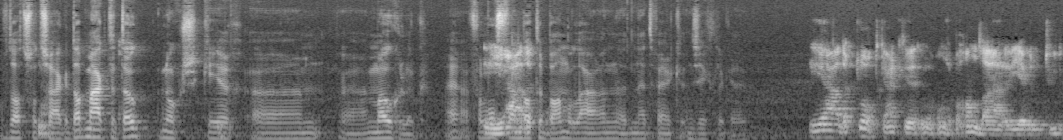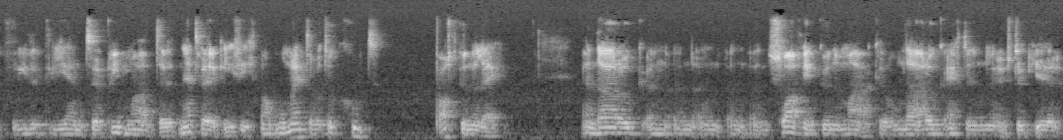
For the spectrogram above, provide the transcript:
of dat soort zaken. Dat maakt het ook nog eens een keer uh, mogelijk. Hè? Verlos ja, van dat de behandelaar een, het netwerk inzichtelijk heeft. Ja, dat klopt. Kijk, onze behandelaren die hebben natuurlijk voor iedere cliënt uh, prima het, het, netwerk in zicht. Maar op het moment dat we het ook goed vast kunnen leggen. En daar ook een, een, een, een slag in kunnen maken. Om daar ook echt een, een stukje,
